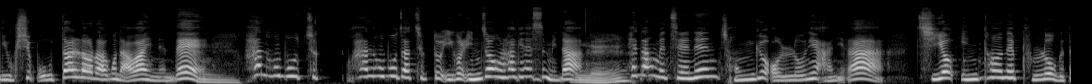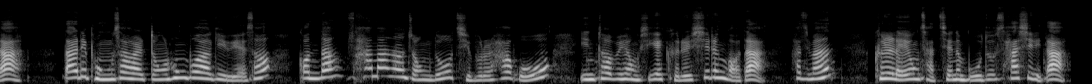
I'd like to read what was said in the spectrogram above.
65달러라고 나와 있는데 음, 한 후보 측한 후보자 측도 이걸 인정을 하긴 했습니다. 네. 해당 매체는 정규 언론이 아니라 지역 인터넷 블로그다. 딸이 봉사활동을 홍보하기 위해서 건당 4만 원 정도 지불을 하고 인터뷰 형식의 글을 실은 거다. 하지만 글 내용 자체는 모두 사실이다.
